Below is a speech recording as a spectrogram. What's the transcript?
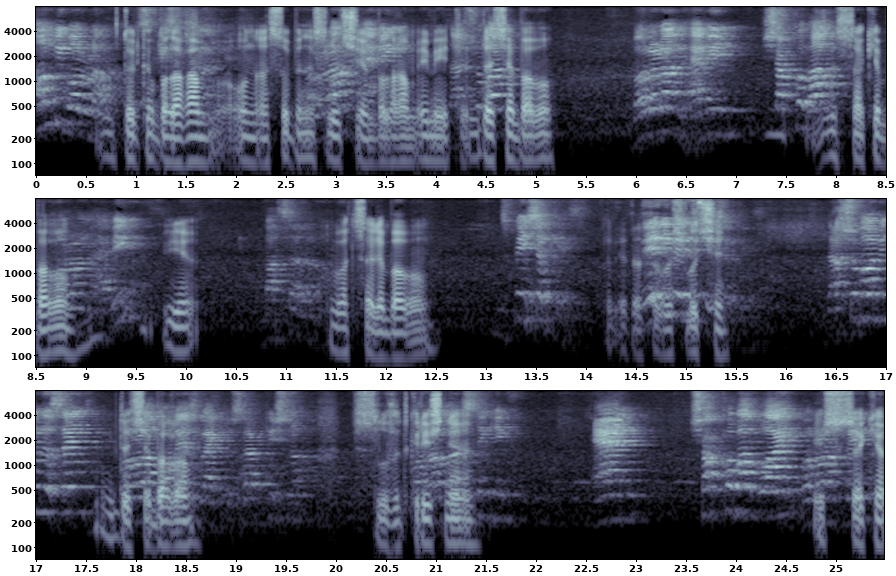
only Balaram. Только Баларам, он особенный случай. Баларам имеет Дася Баву, Balaram having Shakha Саки Баву having и Vatsalabha. Ватсаля Баву. Special case. Это особый случай. Krishna. Служит Кришне. И Саки.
